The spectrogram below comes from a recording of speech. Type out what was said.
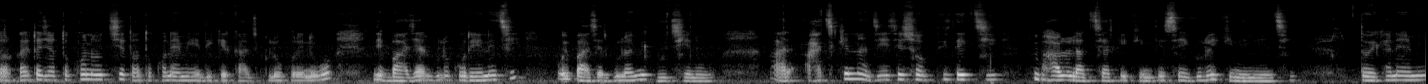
তরকারিটা যতক্ষণ হচ্ছে ততক্ষণে আমি এদিকের কাজগুলো করে নেব। যে বাজারগুলো করে এনেছি, ওই বাজারগুলো আমি গুছিয়ে নেব। আর আজকে না যে যে সবজি দেখছি, ভালো লাগছে আর কি কিনতে, সেইগুলোই কিনে নিয়েছি। তো এখানে আমি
